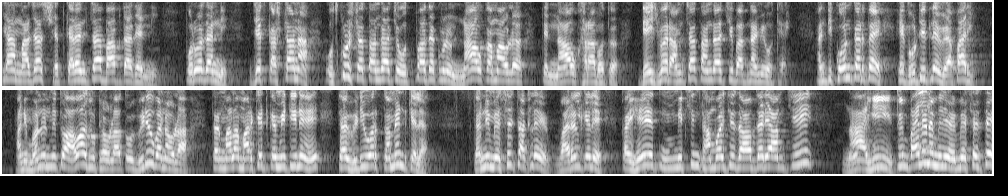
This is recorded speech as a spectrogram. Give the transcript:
या माझ्या शेतकऱ्यांच्या बापदाद्यांनी पूर्वजांनी जे कष्टांना उत्कृष्ट तांदळाचे उत्पादक म्हणून नाव कमावलं ते नाव खराब होतं. देशभर आमच्या तांदळाची बदनामी होते. आहे आणि ती कोण करतंय? हे घोटीतले व्यापारी. आणि म्हणून मी तो आवाज उठवला तो व्हिडिओ बनवला. तर मला मार्केट कमिटीने त्या व्हिडिओवर कमेंट केल्या. त्यांनी मेसेज टाकले व्हायरल केले का हे मिक्सिंग थांबवायची जबाबदारी आमची नाही. तुम्ही पाहिले ना मी मेसेज ते?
